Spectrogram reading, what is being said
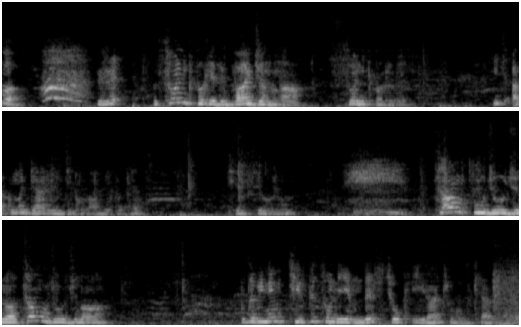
Bu. Sonic paketi vay canına. Sonic paketi. Hiç aklıma gelmeyecek olan bir paket. Kesiyorum. Tam ucu ucuna, tam ucu ucuna. Bu da benim kirpi Sonic'imdir. Çok iğrenç oldu kendisi.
